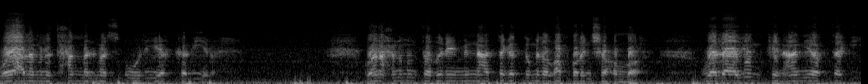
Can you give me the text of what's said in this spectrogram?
ويعلم انه نتحمل مسؤولية كبيرة. ونحن منتظرين منها التقدم إلى الأفضل إن شاء الله. ولا يمكن أن يرتقي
